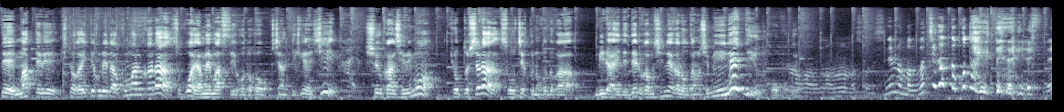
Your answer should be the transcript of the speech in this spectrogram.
て待ってる人がいてくれたら困るからそこはやめますっていうことを報告しなきゃいけないし、週刊誌にもひょっとしたら総チェックのことが未来で出るかもしれないからお楽しみにねっていう報告。まあまあ間違ったことは言ってないですね。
